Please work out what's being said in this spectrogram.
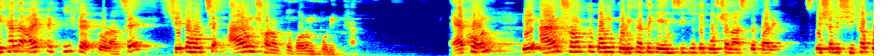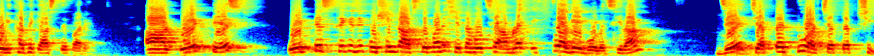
এখানে আরেকটা কি ফ্যাক্টর আছে, সেটা হচ্ছে আয়ন শনাক্তকরণ পরীক্ষা। এখন এই আয়ন শনাক্তকরণ পরীক্ষা থেকে এমসিকিউতে কোশ্চেন আসতে পারে স্পেশালি শিক্ষা পরীক্ষা থেকে আসতে পারে। আর ওয়েট টেস্ট ওয়েট টেস্ট থেকে যে কোশ্চেনটা আসতে পারে, সেটা হচ্ছে আমরা একটু আগেই বলেছিলাম যে চ্যাপ্টার টু আর চ্যাপ্টার থ্রি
